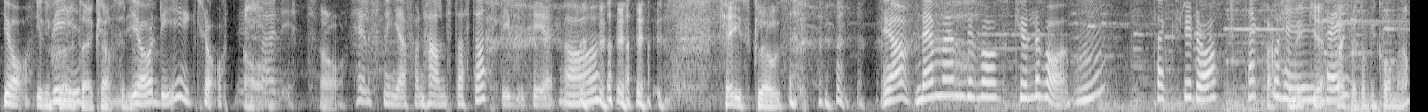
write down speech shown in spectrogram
Ja, I den skönlitterära klassen. Ja, det är klart. Det är färdigt. Ja. Hälsningar från Halmstad stadsbibliotek. Ja, Case closed. ja nej men det var kul det var. Tack för idag. Tack, Tack och så hej. mycket. Hej. Tack för att de fick komma.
